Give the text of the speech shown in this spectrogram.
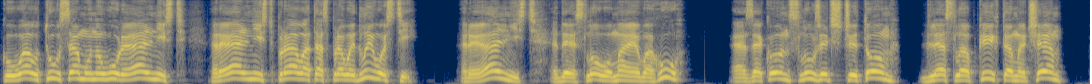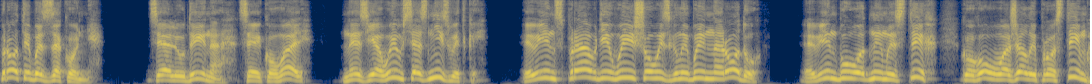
кував ту саму нову реальність, реальність права та справедливості, реальність, де слово має вагу, а закон служить щитом для слабких та мечем проти беззаконня. Ця людина, цей коваль, не з'явився з нізвідки. Він справді вийшов із глибин народу. Він був одним із тих, кого вважали простим,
